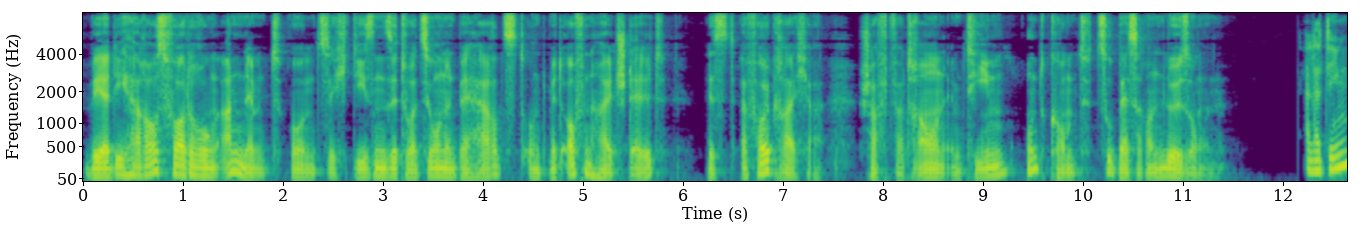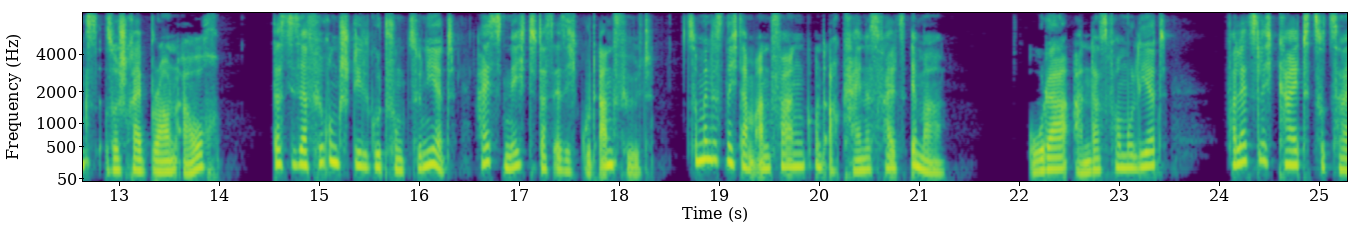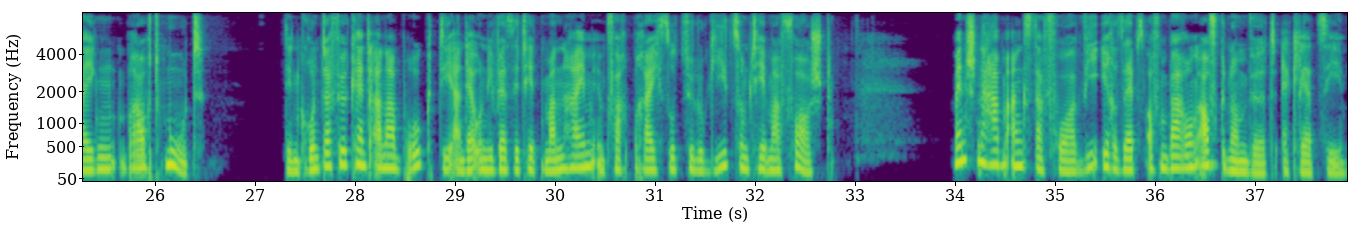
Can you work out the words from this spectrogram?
wer die Herausforderung annimmt und sich diesen Situationen beherzt und mit Offenheit stellt, ist erfolgreicher, schafft Vertrauen im Team und kommt zu besseren Lösungen. Allerdings, so schreibt Brown auch, dass dieser Führungsstil gut funktioniert, heißt nicht, dass er sich gut anfühlt. Zumindest nicht am Anfang und auch keinesfalls immer. Oder anders formuliert, Verletzlichkeit zu zeigen braucht Mut. Den Grund dafür kennt Anna Bruck, die an der Universität Mannheim im Fachbereich Soziologie zum Thema forscht. Menschen haben Angst davor, wie ihre Selbstoffenbarung aufgenommen wird, erklärt sie.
